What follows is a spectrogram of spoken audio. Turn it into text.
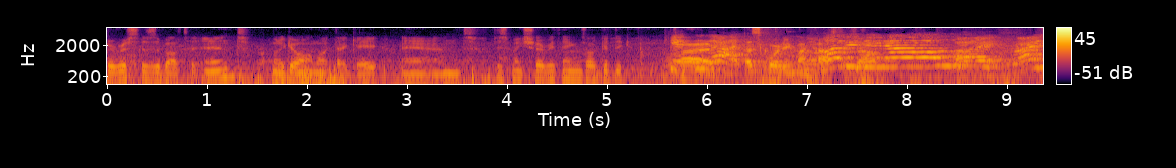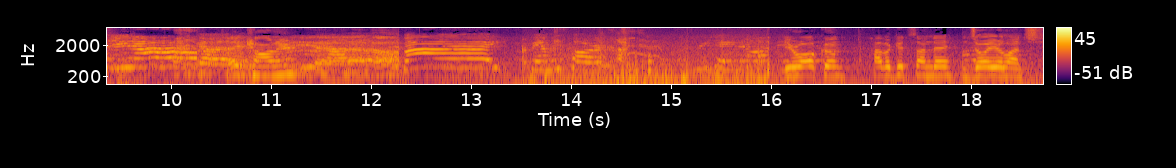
Service is about to end. I'm gonna go unlock that gate and just make sure everything's all good to go. Can't all see right, that. escorting my Love you, pastors Gino. out. Bye. Bye, Gino. Hey, Connor. Yeah. Bye. Family's car. Appreciate it. You're welcome. Have a good Sunday. Enjoy your lunch.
